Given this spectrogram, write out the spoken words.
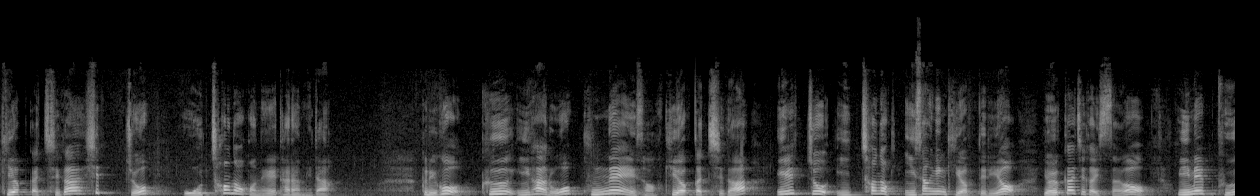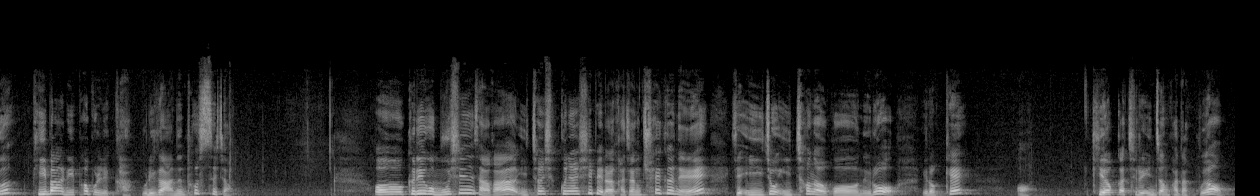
기업 가치가 10조 5천억 원에 달합니다. 그리고 그 이하로 국내에서 기업 가치가 1조 2천억 이상인 기업들이요. 10가지가 있어요. 위메프, 비바 리퍼블리카, 우리가 아는 토스죠. 어, 그리고 무신사가 2019년 11월 가장 최근에 이제 2조 2천억 원으로 이렇게 어, 기업 가치를 인정받았고요.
